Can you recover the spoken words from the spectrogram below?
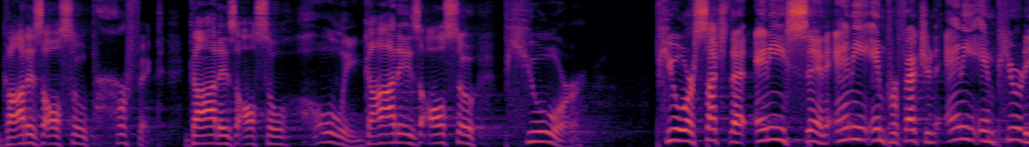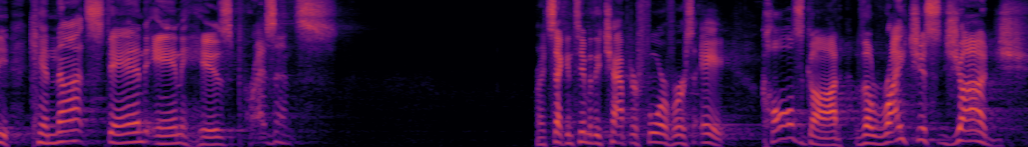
God is also perfect. God is also holy. God is also pure. Pure such that any sin, any imperfection, any impurity cannot stand in his presence. Right? 2 Timothy chapter 4 verse 8 calls God the righteous judge.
